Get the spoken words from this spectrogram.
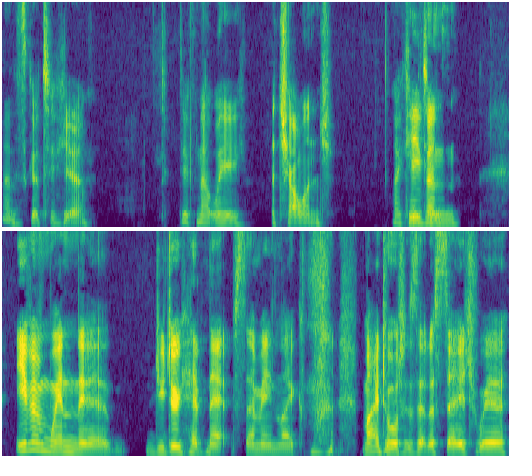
That's good to hear. Definitely a challenge. Like it even is. even when the you do have naps i mean like my daughter's at a stage where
